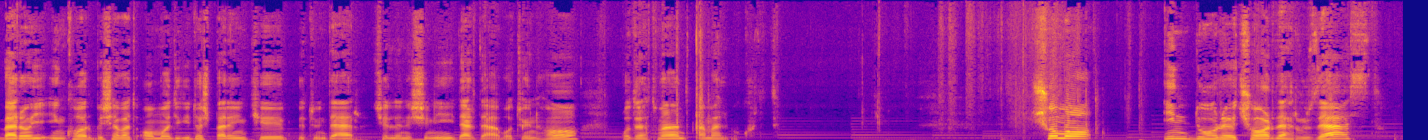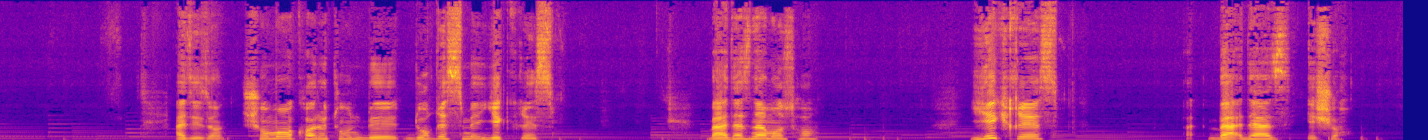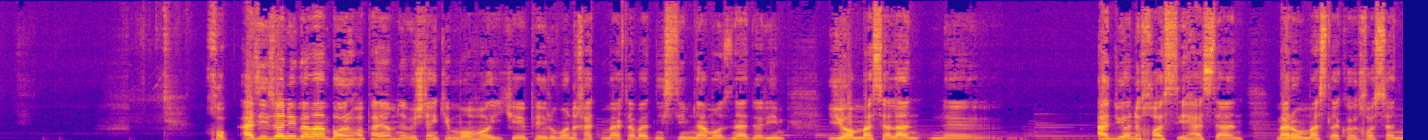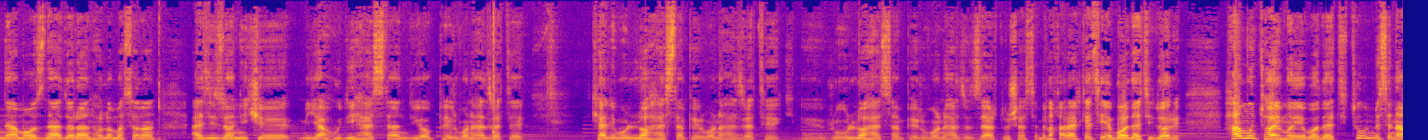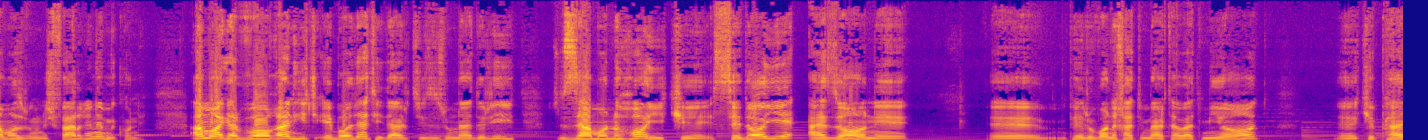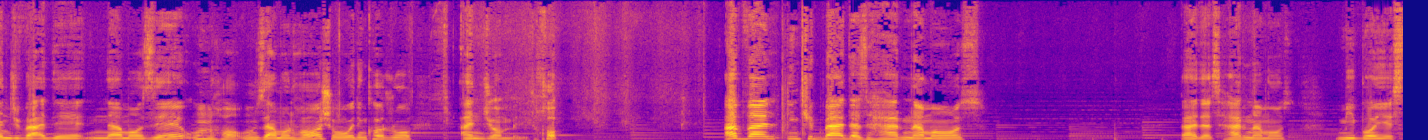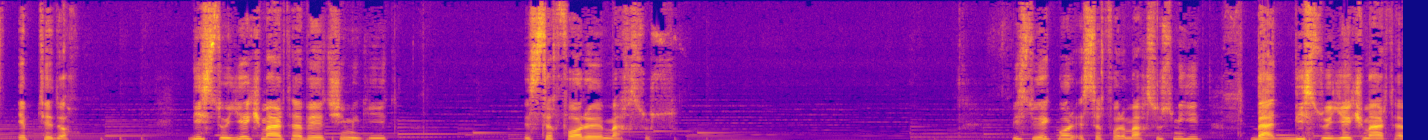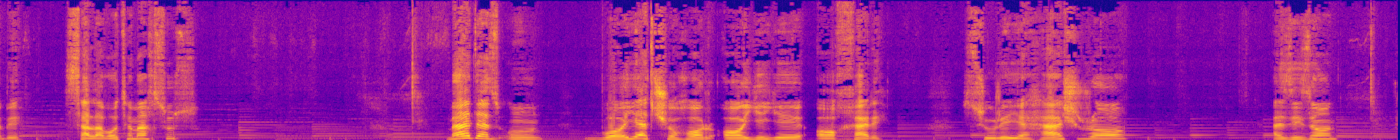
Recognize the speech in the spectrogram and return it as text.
برای این کار بشود آمادگی داشت برای اینکه بتونید در چله نشینی در دعوات و اینها قدرتمند عمل بکنید. شما این دوره چهارده روزه است. عزیزان شما کارتون به دو قسم یک قسم بعد از نمازها. یک قسم بعد از اشا خب عزیزانی به من بارها پیام نوشتن که ماهایی که پیروان ختم مرتبت نیستیم نماز نداریم یا مثلا ادیان خاصی هستن مرام مسلک های خواستن نماز ندارن. حالا مثلا عزیزانی که یهودی هستند یا پیروان حضرت کلیم الله هستن پیروان حضرت روح الله هستن پیروان حضرت زرتوش هستن. بالاخره هر کسی عبادتی داره. همون تایم های عبادتیتون مثل نماز بمونش فرقی نمی‌کنه. اما اگر واقعا هیچ عبادتی در چیزتون ندارید زمانهایی که صدای اذان پیروان ختم مرتبت میاد که پنج وعد نمازه اونها اون زمانها شما باید این کار رو انجام بدید. خب اول اینکه بعد از هر نماز بعد از هر نماز میبایست ابتدا. 21 مرتبه چی میگید؟ استغفار مخصوص. 21 بار استغفار مخصوص میگید بعد 21 مرتبه سلوات مخصوص. بعد از اون باید چهار آیه آخره. سوره هش را عزیزان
